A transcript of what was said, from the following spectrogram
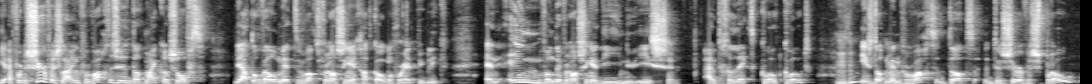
Yep. En voor de Surface Line verwachten ze dat Microsoft ja, toch wel met wat verrassingen gaat komen voor het publiek. En een van de verrassingen die nu is eh, uitgelekt, quote, quote, Mhm. is dat men verwacht dat de Surface Pro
